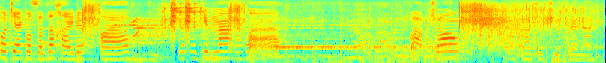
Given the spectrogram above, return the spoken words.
กดแชร์กดซับสไครต์ด้วยนะครับเจอกันคลิปหน้านะครับ ฝากช่องราคาฉุกๆด้วยนะ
